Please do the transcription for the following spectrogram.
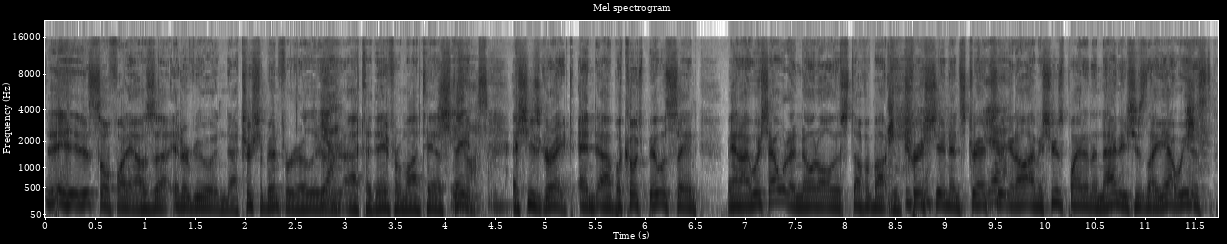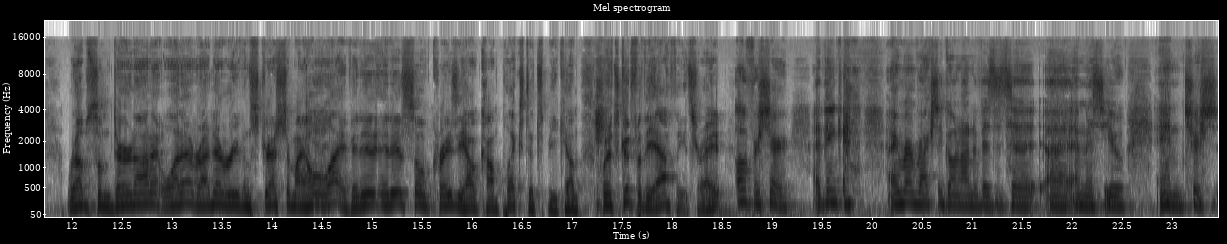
It is so funny. I was uh, interviewing uh, Tricia Binford earlier Yeah. uh, today from Montana She's State, awesome. and she's great. And uh, but Coach Bin was saying, "Man, I wish I would have known all this stuff about nutrition and stretching Yeah. and all." I mean, she was playing in the '90s. She's like, "Yeah, we just rubbed some dirt on it, whatever." I never even stretched in my whole Yeah. life. It is, it is so crazy how complex it's become, but it's good for the athletes, right? Oh, for sure. I think I remember actually going on a visit to uh, MSU, and Trish,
